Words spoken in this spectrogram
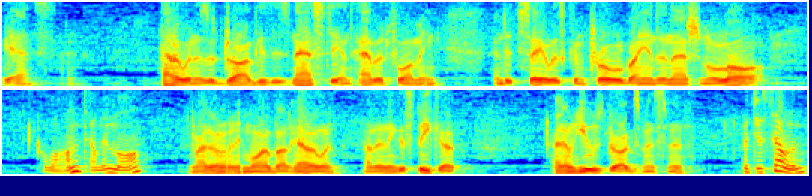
yes. Heroin is a drug. It is nasty and habit forming, and its sale is controlled by international law. Go on, tell me more. I don't know any more about heroin. Not anything to speak of. I don't use drugs, Miss Smith. But you sell them.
